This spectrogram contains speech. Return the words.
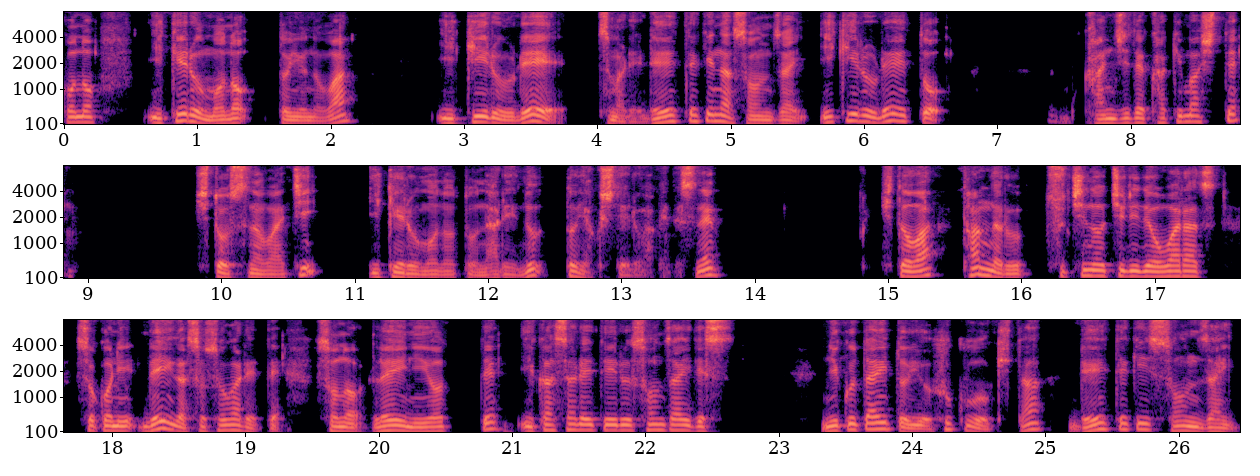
この生けるものというのは、生きる霊、つまり霊的な存在、生きる霊と漢字で書きまして、人すなわち生けるものとなりぬと訳しているわけですね。人は単なる土の塵で終わらず、そこに霊が注がれて、その霊によって生かされている存在です。肉体という服を着た霊的存在。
